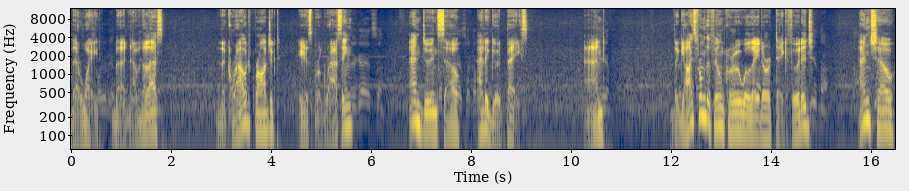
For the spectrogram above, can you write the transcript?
their weight, but nevertheless, the crowd project is progressing and doing so at a good pace. And the guys from the film crew will later take footage and show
